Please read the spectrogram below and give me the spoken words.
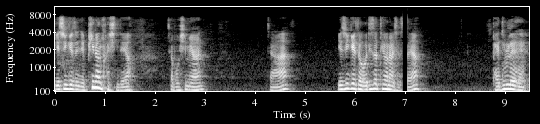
예수님께서 이제 피난 가신데요. 자 보시면 자 예수님께서 어디서 태어나셨어요? 베둘레헴.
